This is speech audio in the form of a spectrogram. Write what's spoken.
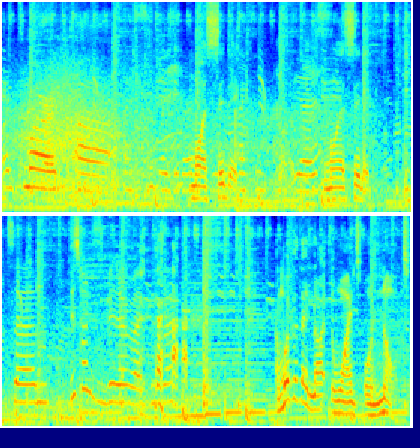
It's more uh, acid, More acidic. Acid, yes. More acidic. It's um, this one is better than this one. And whether they like the wines or not,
